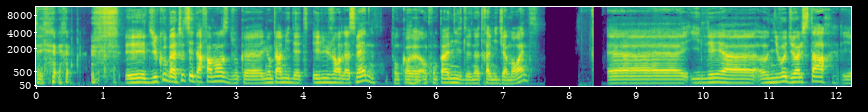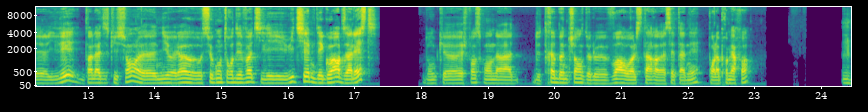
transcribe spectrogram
et du coup, bah, toutes ces performances donc, euh, lui ont permis d'être élu joueur de la semaine, donc euh, mhm. en compagnie de notre ami Jamorant. Euh, il est au niveau du All-Star, il est dans la discussion. là, au second tour des votes, il est huitième des guards à l'Est. Donc je pense qu'on a de très bonnes chances de le voir au All-Star cette année, pour la première fois. Mhm.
